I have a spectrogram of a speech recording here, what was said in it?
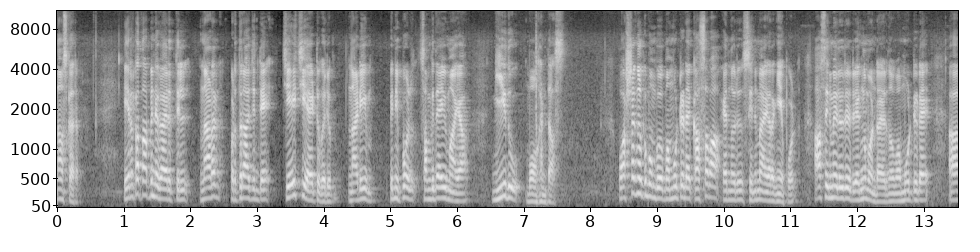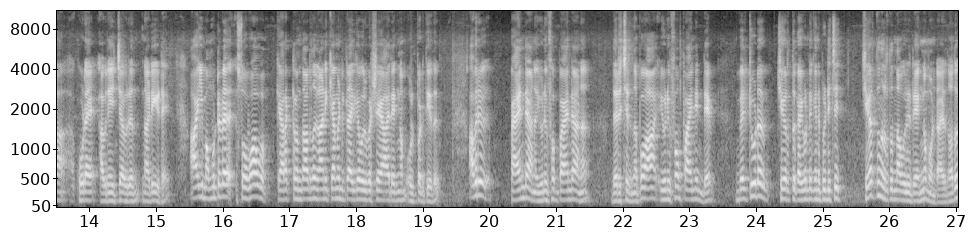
നമസ്കാരം. ഇരട്ടത്താപ്പിന്റെ കാര്യത്തിൽ നടൻ പൃഥ്വിരാജിന്റെ ചേച്ചിയായിട്ട് വരും നടിയും പിന്നെ ഇപ്പോൾ സംവിധായകയുമായ ഗീതു മോഹൻദാസ്. വർഷങ്ങൾക്ക് മുമ്പ് മമ്മൂട്ടിയുടെ കസവ എന്നൊരു സിനിമ ഇറങ്ങിയപ്പോൾ ആ സിനിമയിൽ ഒരു രംഗമുണ്ടായിരുന്നു. മമ്മൂട്ടിയുടെ കൂടെ അഭിനയിച്ച ഒരു നടിയുടെ. ആ ഈ മമ്മൂട്ടിയുടെ സ്വഭാവം ക്യാരക്ടർ എന്താണെന്ന് കാണിക്കാൻ വേണ്ടിയിട്ടായിരിക്കും ഒരു പക്ഷേ ആ രംഗം ഉൾപ്പെടുത്തിയത്. അവർ പാന്റാണ് യൂണിഫോം പാന്റാണ് ധരിച്ചിരുന്നത്. അപ്പോൾ ആ യൂണിഫോം പാന്റിന്റെ ബെൽറ്റൂടെ ചേർത്ത് കൈകൊണ്ട് ഇങ്ങനെ പിടിച്ച് ചേർത്ത് നിർത്തുന്ന ഒരു രംഗമുണ്ടായിരുന്നു. അത്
